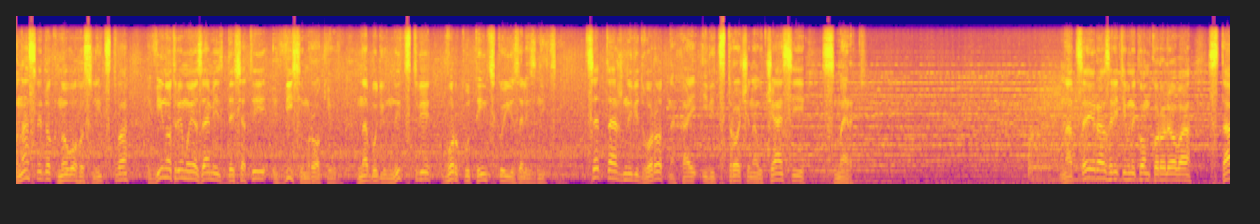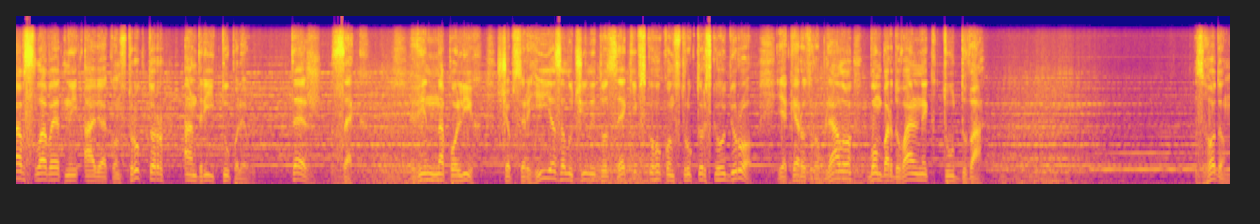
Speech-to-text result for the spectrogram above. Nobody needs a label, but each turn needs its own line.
Внаслідок нового слідства він отримує замість 10 8 років на будівництві Воркутинської залізниці. Це та ж невідворотна, хай і відстрочена в часі смерть. На цей раз рятівником Корольова став славетний авіаконструктор Андрій Туполєв, теж зек. Він наполіг, щоб Сергія залучили до Зеківського конструкторського бюро, яке розробляло бомбардувальник Ту-2. Згодом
